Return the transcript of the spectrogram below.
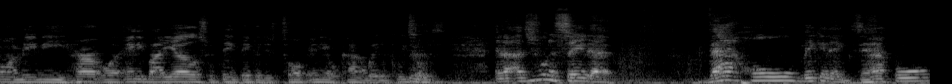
on, maybe her or anybody else would think they could just talk any old kind of way to police Mhm. officers. And I I just want to say that that whole making an example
